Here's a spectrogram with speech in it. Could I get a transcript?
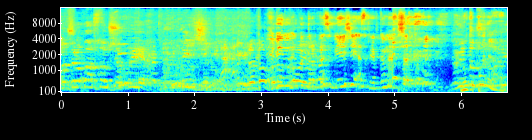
Контрабас довше приїхати. Він контрабас більший, а скрипка менша. Ну то понятно.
